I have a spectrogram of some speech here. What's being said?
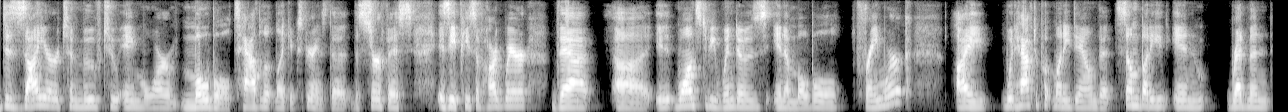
desire to move to a more mobile tablet-like experience. The the Surface is a piece of hardware that uh, it wants to be Windows in a mobile framework. I would have to put money down that somebody in Redmond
